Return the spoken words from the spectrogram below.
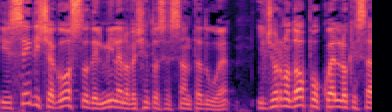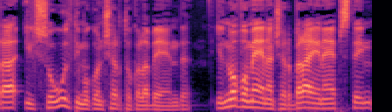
Il 16 agosto del 1962, il giorno dopo quello che sarà il suo ultimo concerto con la band, il nuovo manager Brian Epstein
